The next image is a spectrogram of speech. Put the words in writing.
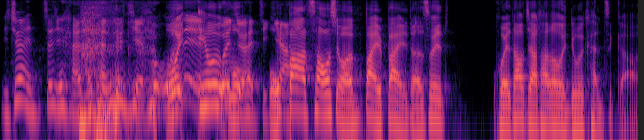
你居然最近还在看这个节目？我也因为我我。爸超喜欢拜拜的，所以回到家他都一定会看这个、啊。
